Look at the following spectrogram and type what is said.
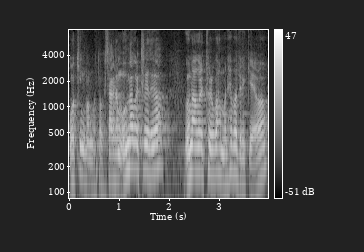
워킹 방법 똑같아 자 그럼 음악을 틀어드려. 음악을 틀고 한번 해봐 드릴게요.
